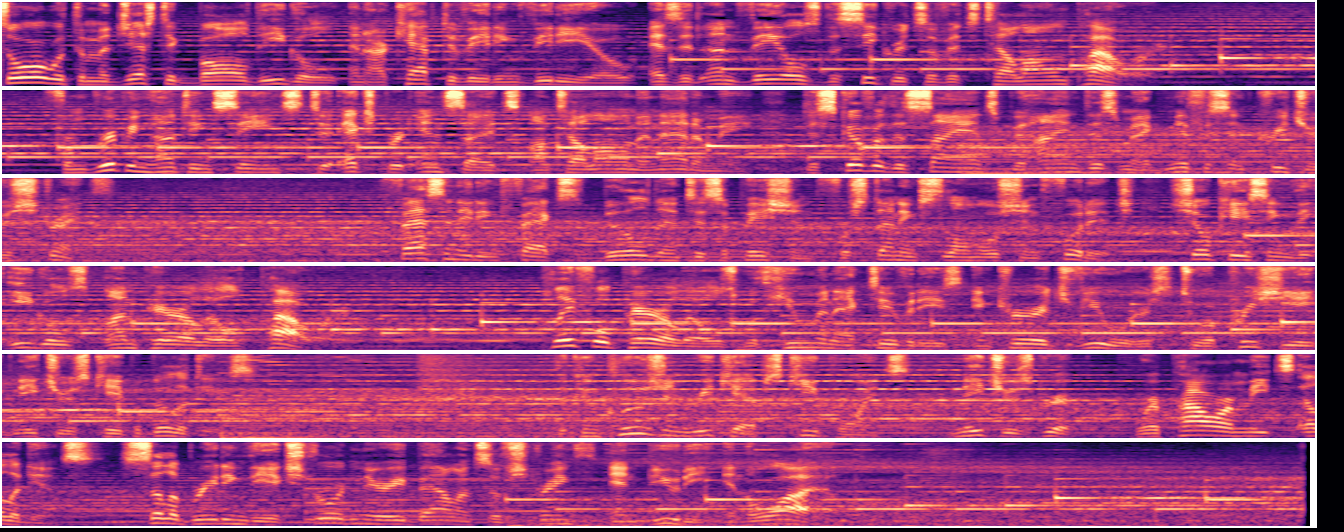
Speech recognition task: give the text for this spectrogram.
Soar with the majestic bald eagle in our captivating video as it unveils the secrets of its talon power. From gripping hunting scenes to expert insights on talon anatomy, discover the science behind this magnificent creature's strength. Fascinating facts build anticipation for stunning slow motion footage, showcasing the eagle's unparalleled power. Playful parallels with human activities encourage viewers to appreciate nature's capabilities. The conclusion recaps key points nature's grip, where power meets elegance, celebrating the extraordinary balance of strength and beauty in the wild.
